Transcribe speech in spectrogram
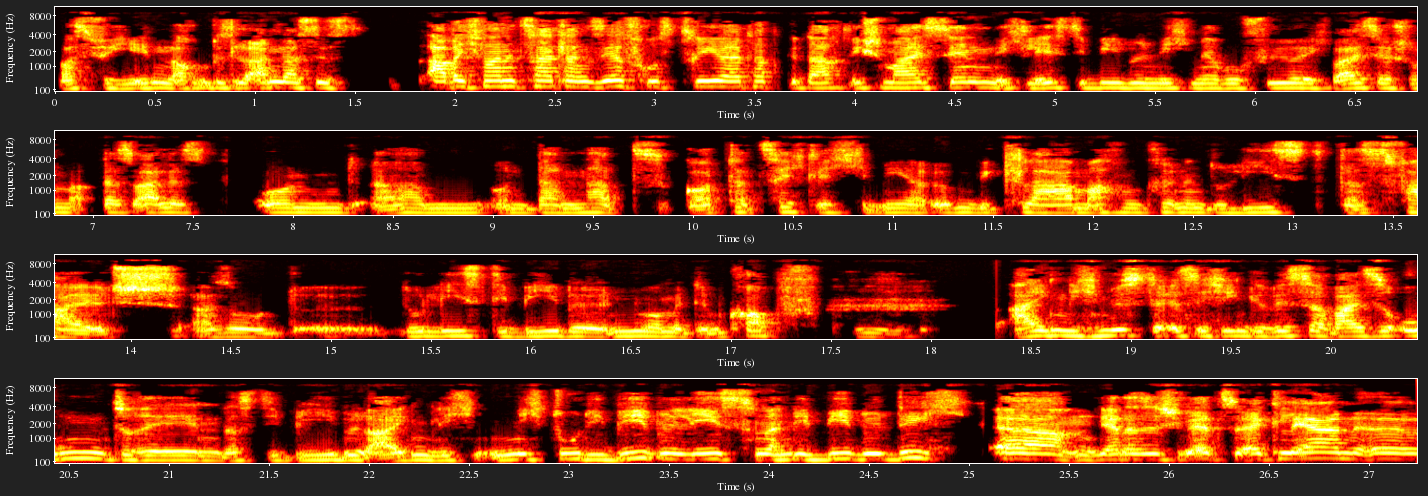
was für jeden auch ein bisschen anders ist. Aber ich war eine Zeit lang sehr frustriert, habe gedacht, ich schmeiß hin, ich lese die Bibel nicht mehr, wofür, ich weiß ja schon das alles. Und, ähm, und dann hat Gott tatsächlich mir irgendwie klar machen können, du liest das falsch. Also du, liest die Bibel nur mit dem Kopf. Mhm eigentlich müsste es sich in gewisser Weise umdrehen, dass die Bibel eigentlich nicht du die Bibel liest, sondern die Bibel dich. Ähm, ja, das ist schwer zu erklären, äh,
